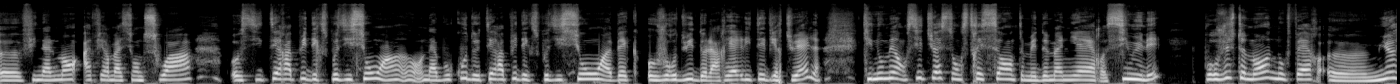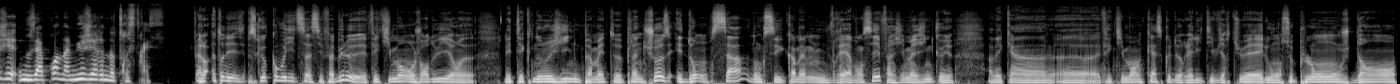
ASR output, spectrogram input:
euh, finalement affirmation de soi, aussi thérapie d'exposition. Hein. On a beaucoup de thérapies d'exposition avec aujourd'hui de la réalité virtuelle qui nous met en situation stressante mais de manière simulée pour justement nous faire euh, mieux, nous apprendre à mieux gérer notre stress. Alors attendez, parce que quand vous dites ça, c'est fabuleux. Effectivement, aujourd'hui, euh, les technologies nous permettent plein de choses, et dont ça, donc c'est quand même une vraie avancée. Enfin, j'imagine que avec un euh, effectivement un casque de réalité virtuelle où on se plonge dans,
